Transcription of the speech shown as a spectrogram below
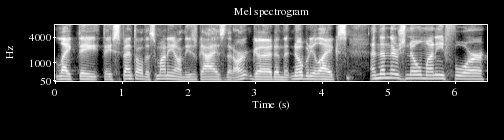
like they they spent all this money on these guys that aren't good and that nobody likes, and then there's no money for.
